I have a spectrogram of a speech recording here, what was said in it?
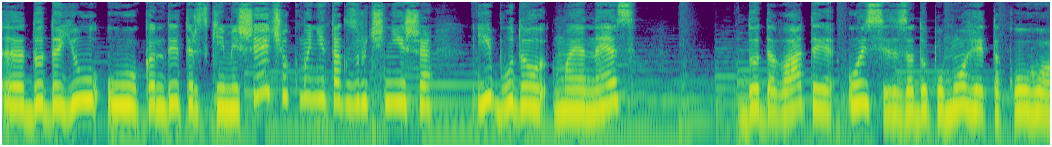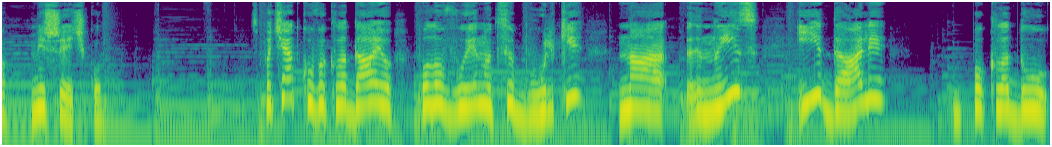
е, додаю у кондитерський мішечок, мені так зручніше, і буду майонез додавати ось за допомогою такого мішечку. Спочатку викладаю половину цибульки на е, низ і далі покладу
